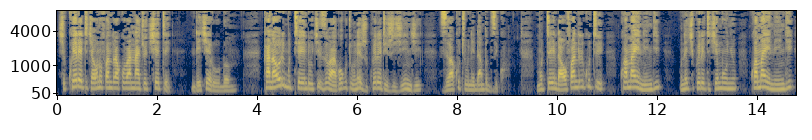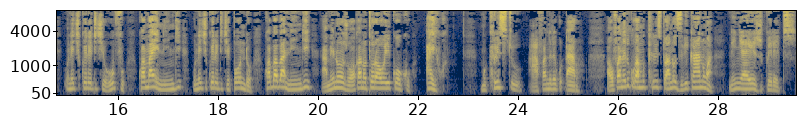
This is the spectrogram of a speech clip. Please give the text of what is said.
Chikwereti chaunofanira kuva nacho chete ndecherudo. Kana uri mutendi uchiziva hako kuti une zvikwereti zvizhinji ziva kuti une dambudziko. Mutendi haufaniri kuti kwamainhingi une chikwereti chemunyu kwamainhingi une chikwereti cheupfu kwamainhingi une chikwereti chepondo. Kwababa nhingi hamenowo zvawakanotorawo ikoko. Aiwa mukristu haafaniri kudaro. Haufaniri kuva mukristu anozivikanwa nenyaya yezvikwereti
